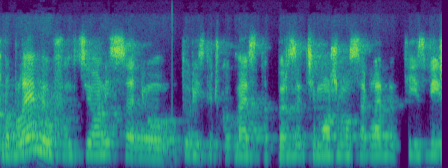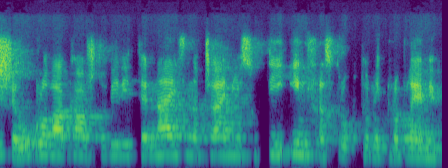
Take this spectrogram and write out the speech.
Probleme u funkcionisanju turističkog mesta Brzeće možemo sagledati iz više uglova, kao što vidite najznačajniji su ti infrastrukturni problemi.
